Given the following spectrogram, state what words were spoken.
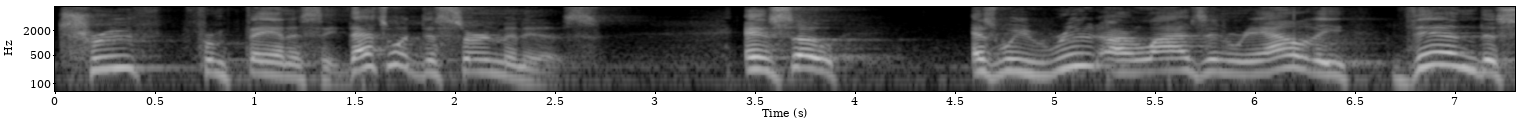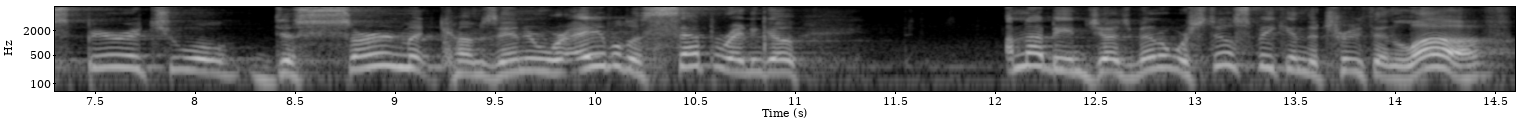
truth from fantasy. That's what discernment is. And so as we root our lives in reality, then the spiritual discernment comes in and we're able to separate and go, I'm not being judgmental. We're still speaking the truth in love,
